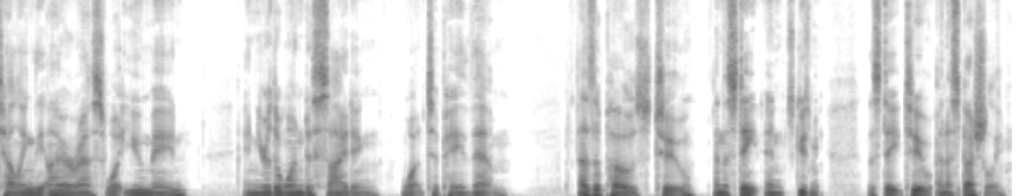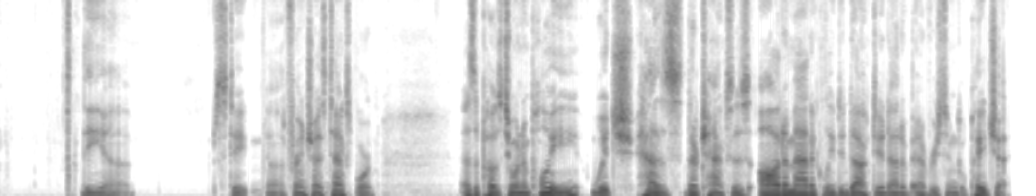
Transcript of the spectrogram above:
telling the IRS what you made, and you're the one deciding what to pay them, as opposed to, and the state, and excuse me, the state too, and especially the uh, state uh, franchise tax board, as opposed to an employee, which has their taxes automatically deducted out of every single paycheck,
